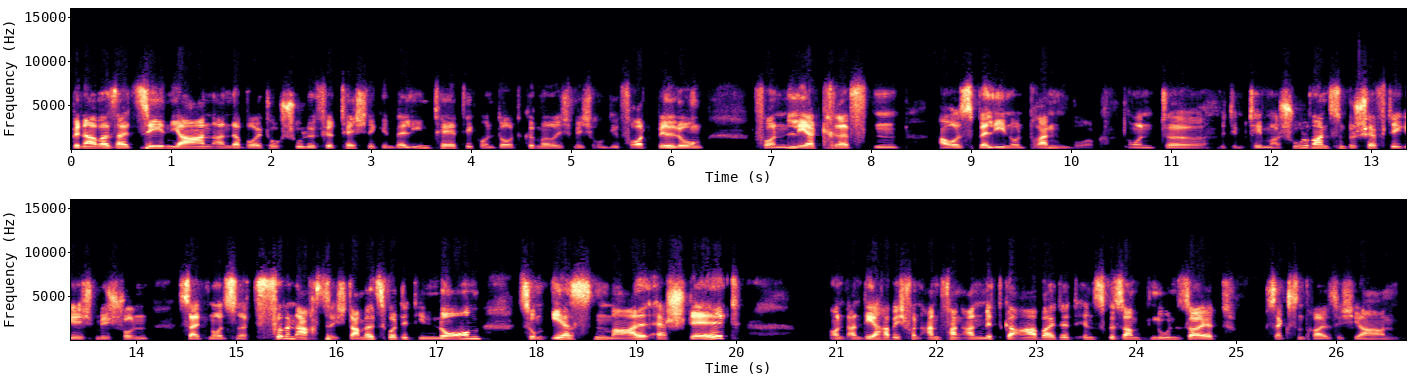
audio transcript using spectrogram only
bin aber seit zehn Jahren an der Beuth Hochschule für Technik in Berlin tätig und dort kümmere ich mich um die Fortbildung von Lehrkräften aus Berlin und Brandenburg. Und äh, mit dem Thema Schulranzen beschäftige ich mich schon seit 1985. Damals wurde die Norm zum ersten Mal erstellt und an der habe ich von Anfang an mitgearbeitet, insgesamt nun seit 36 Jahren.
